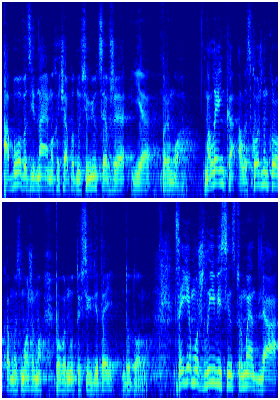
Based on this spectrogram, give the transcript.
або воз'єднаємо хоча б одну сім'ю, це вже є перемога. Маленька, але з кожним кроком ми зможемо повернути всіх дітей додому. Це є можливість, інструмент для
